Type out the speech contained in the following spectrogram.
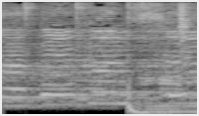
I've been concerned.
